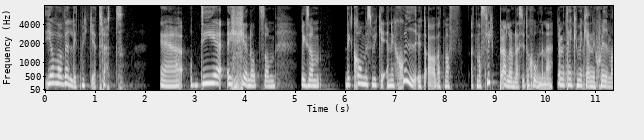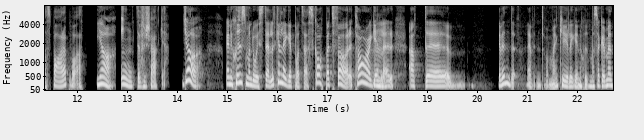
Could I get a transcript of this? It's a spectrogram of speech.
jag var väldigt mycket trött. Eh, och det är något som, liksom, det kommer så mycket energi utav att man, att man slipper alla de där situationerna. Ja, men tänk hur mycket energi man sparar på att ja. inte försöka. Ja, energi som man då istället kan lägga på att här, skapa ett företag mm. eller att eh, jag vet, inte, jag vet inte vad man kan ju lägga energi på massa saker, men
